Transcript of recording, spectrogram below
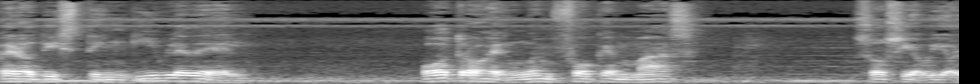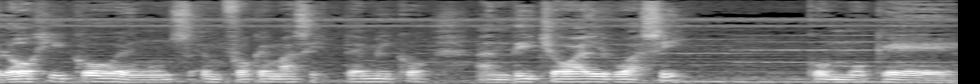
pero distinguible de él. Otros en un enfoque más sociobiológico, en un enfoque más sistémico, han dicho algo así, como que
